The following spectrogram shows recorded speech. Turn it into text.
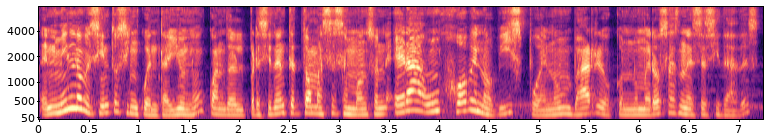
En 1951, cuando el presidente Thomas S. Monson era un joven obispo en un barrio con numerosas necesidades,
